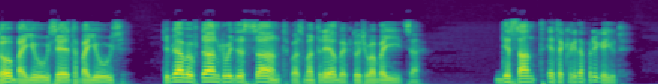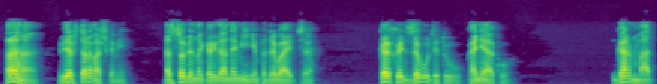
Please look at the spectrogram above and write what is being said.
То боюсь, это боюсь. Тебя бы в танковый десант посмотрел бы, кто чего боится. Десант — это когда прыгают? Ага, вверх тормашками. Особенно, когда на мине подрываются. Как хоть зовут эту коняку? Гармат,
